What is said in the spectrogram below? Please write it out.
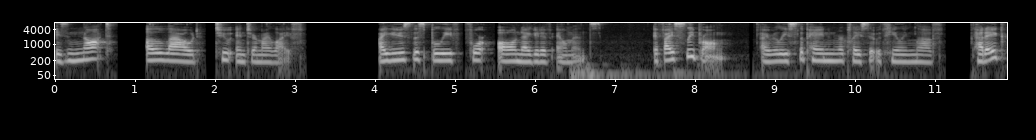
is not allowed to enter my life. I use this belief for all negative ailments. If I sleep wrong, I release the pain and replace it with healing love. Headache?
